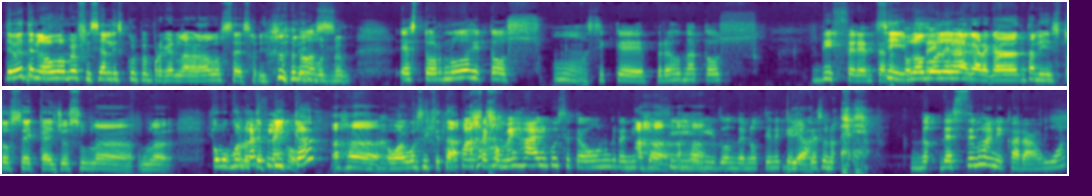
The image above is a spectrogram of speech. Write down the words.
Debe tener un nombre oficial, disculpen, porque la verdad no sé eso. Yo no. Estornudos y tos, mm, así que, pero es una tos diferente. a la Sí, tos no duele seca. la garganta ni esto seca, yo es una, una... Como cuando te pica, ajá, o algo así que. Como cuando te comes algo y se te va un granito Ajá, así ajá. donde no tiene que ir, uno- No, decimos en Nicaragua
